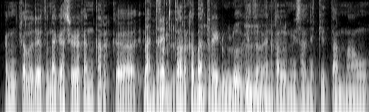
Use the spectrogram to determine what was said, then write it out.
kan kalau dari tenaga surya kan ntar ke Baterai inverter ke baterai dulu gitu kan. Kalau misalnya kita mau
